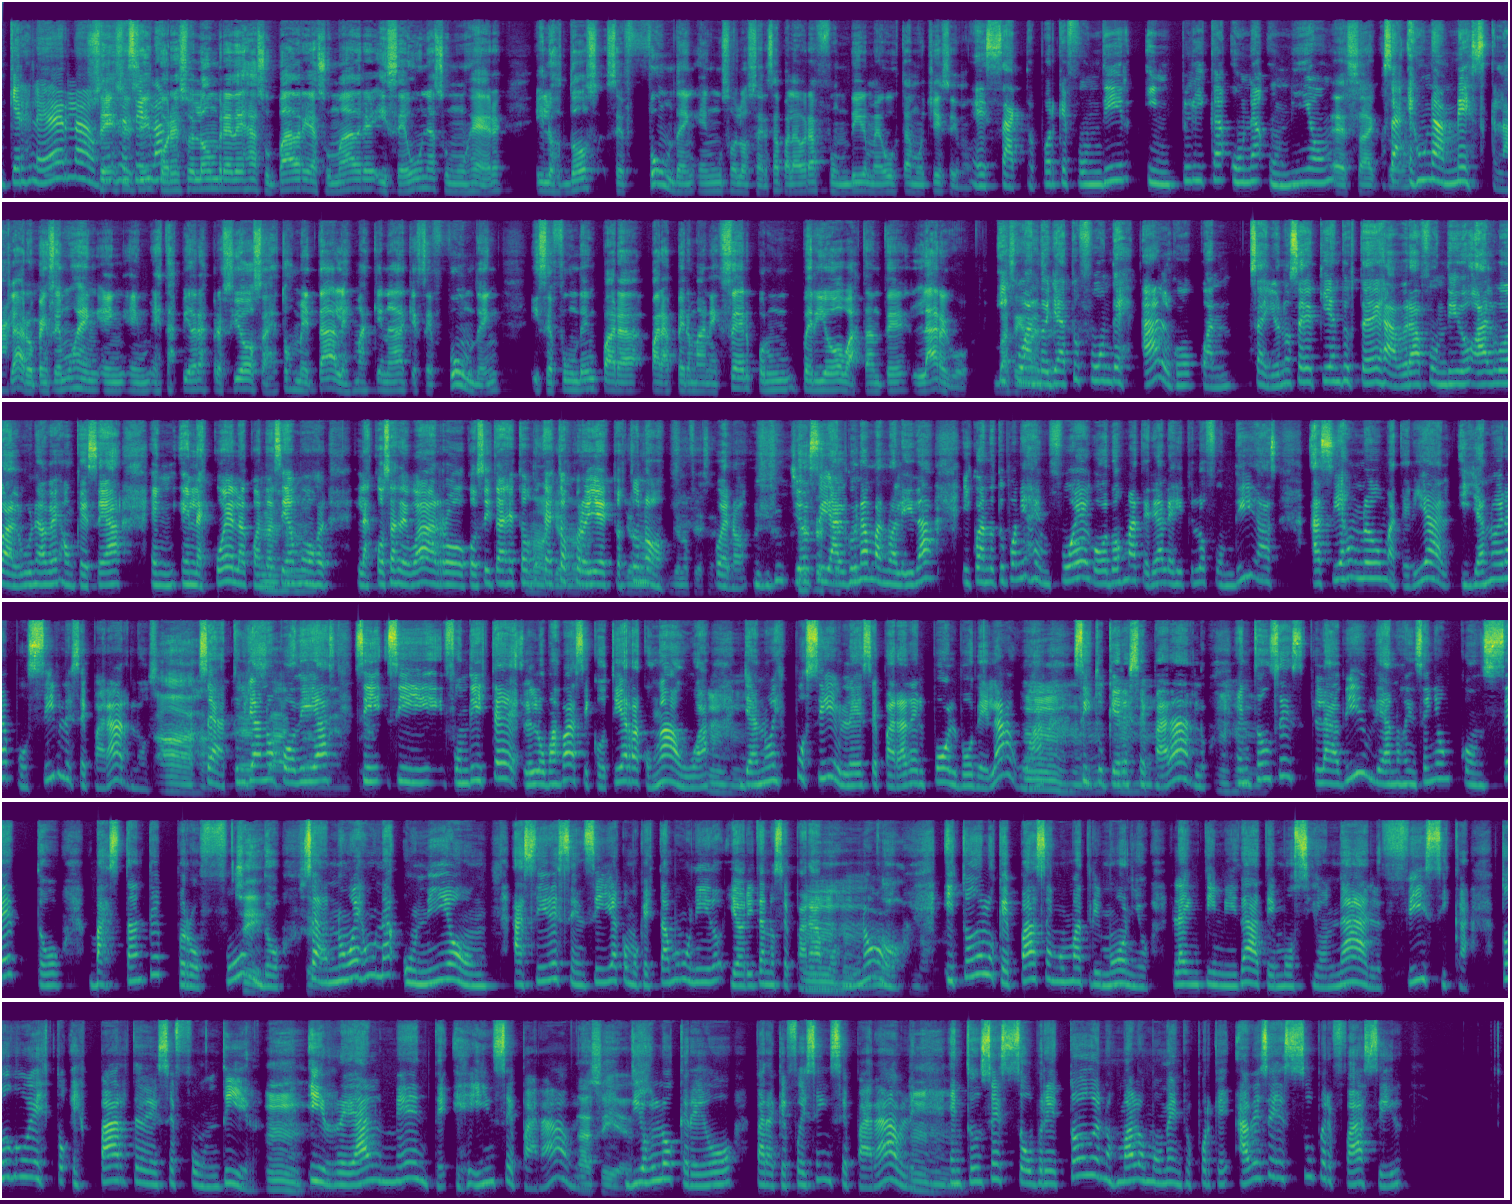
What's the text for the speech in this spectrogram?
¿quieres leerla? sí, sí, sí, por eso el hombre deja a su padre y a su madre y se une a su mujer y los dos se funden en un solo ser. Esa palabra fundir me gusta muchísimo. Exacto, porque fundir implica una unión. Exacto. O sea, es una mezcla. Claro, pensemos en, en, estas piedras preciosas, estos metales más que nada que se funden y se funden para, para permanecer por un periodo bastante largo. Y cuando ya tú fundes algo, cuando, o sea, yo no sé quién de ustedes habrá fundido algo alguna vez, aunque sea en, en la escuela, cuando hacíamos las cosas de barro, cositas, estos, estos proyectos. ¿Tú no? Yo no bueno, yo sí, alguna manualidad. Y cuando tú ponías en fuego dos materiales y tú los fundías, hacías un nuevo material y ya no era posible separarlos. o sea, tú ya no podías, si, si fundiste lo más básico, tierra con agua, ya no es posible separar el polvo del agua si tú quieres separarlo. Entonces, la Biblia nos enseña un concepto concepto bastante profundo. O sea, no es una unión así de sencilla como que estamos unidos y ahorita nos separamos. no. Y todo lo que pasa en un matrimonio, la intimidad emocional, física, todo esto es parte de ese fundir mm. y realmente es inseparable. Así es. Dios lo creó para que fuese inseparable. Entonces, sobre todo en los malos momentos, porque a veces es súper fácil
